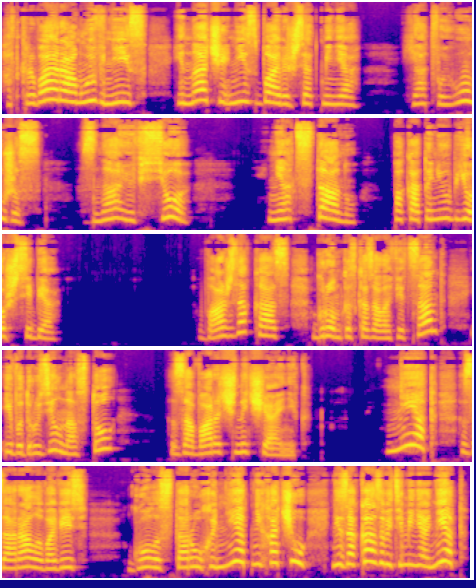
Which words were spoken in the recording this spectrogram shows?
Открывай раму и вниз, иначе не избавишься от меня. Я твой ужас, знаю все. Не отстану, пока ты не убьешь себя. «Ваш заказ», — громко сказал официант и водрузил на стол заварочный чайник. «Нет!» — заорала во весь голос старуха. «Нет, не хочу! Не заказывайте меня! Нет!»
